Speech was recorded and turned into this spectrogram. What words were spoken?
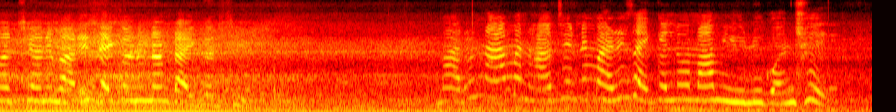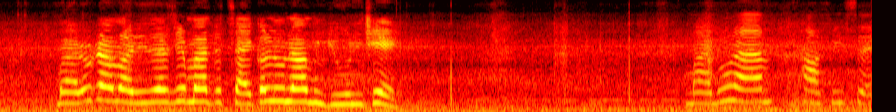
મારું છે અને મારી સાયકલનું નામ ટાઈગર છે. મારું નામ અનહા છે અને મારી સાયકલનું નામ યુનિકોર્ન છે. મારું નામ અરીઝા છે મારી સાયકલનું નામ યુન છે. મારું નામ હાફી છે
